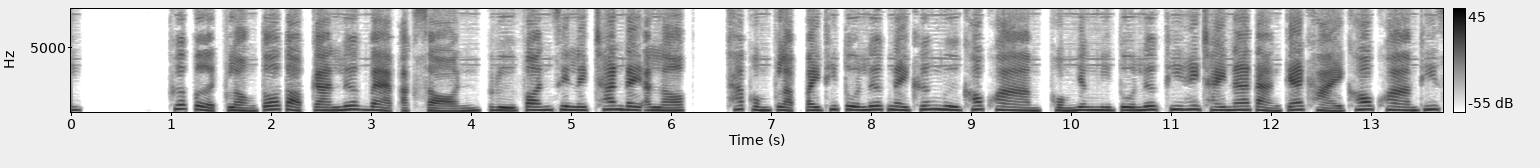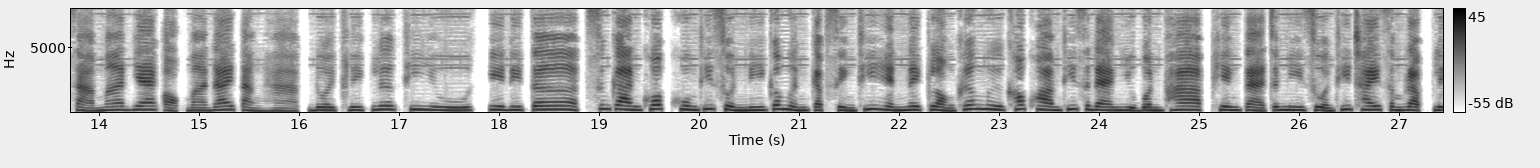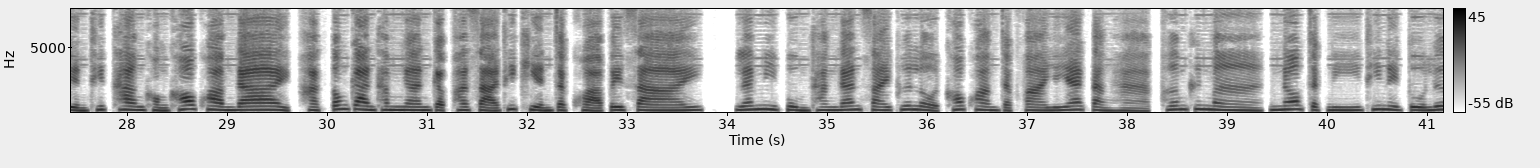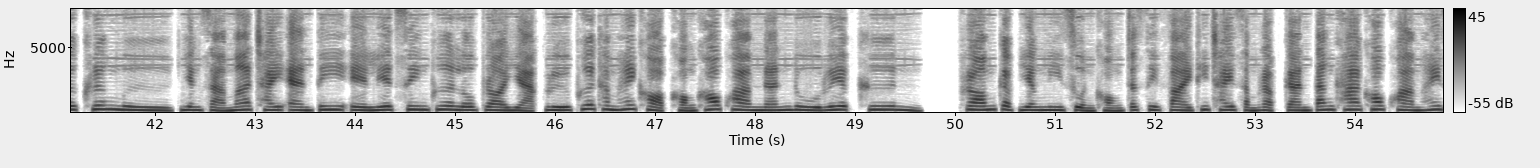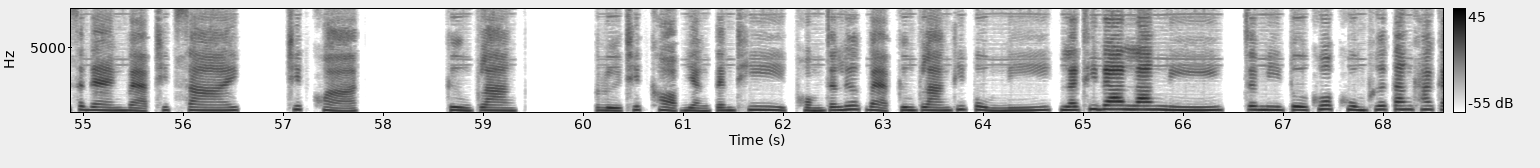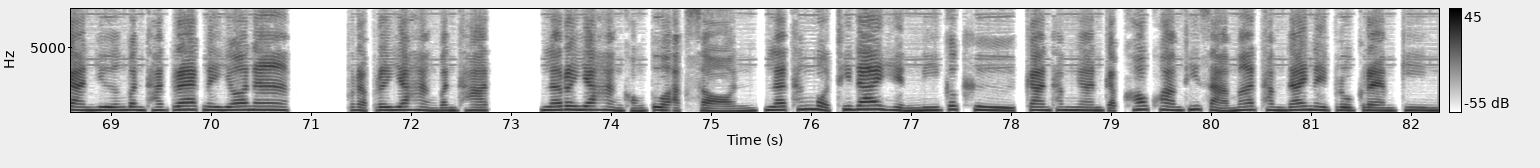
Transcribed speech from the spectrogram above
เพื่อเปิดกล่องโต้ตอบการเลือกแบบอักษร หรือ Font Selection Dialog ถ้าผมกลับไปที่ตัวเลือกในเครื่องมือข้อความ ผมยังมีตัวเลือกที่ให้ใช้หน้าต่างแก้ไขข้อความที่สามารถแยกออกมาได้ต่างหาก โดยคลิกเลือกที่ Use Editor ซึ่งการควบคุมที่ส่วนนี้ก็เหมือนกับสิ่งที่เห็นในกล่องเครื่องมือข้อความที่แสดงอยู่บนภาพ เพียงแต่จะมีส่วนที่ใช้สำหรับเปลี่ยนทิศทางของข้อความได้ หากต้องการทำงานกับภาษาที่เขียนจากขวาไปซ้าย และมีปุ่มทางด้านซ้ายเพื่อโหลดข้อความจากไฟล์แยกต่างหาก เพิ่มขึ้นมา นอกจากนี้ที่ในตัวเลือกเครื่องมือ ยังสามารถใช้ anti aliasing เพื่อลบรอยหยัก หรือเพื่อทำให้ขอบของข้อความนั้นดูเรียบขึ้นพร้อมกับยังมีส่วนของ justify ที่ใช้สำหรับการตั้งค่าข้อความให้แสดงแบบชิดซ้าย ชิดขวา กึ่งกลาง หรือชิดขอบอย่างเต็มที่ ผมจะเลือกแบบกึ่งกลางที่ปุ่มนี้ และที่ด้านล่างนี้ จะมีตัวควบคุมเพื่อตั้งค่าการเยื้องบรรทัดแรกในย่อหน้า ปรับระยะห่างบรรทัด และระยะห่างของตัวอักษร และทั้งหมดที่ได้เห็นนี้ก็คือ การทำงานกับข้อความที่สามารถทำได้ในโปรแกรมกิม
